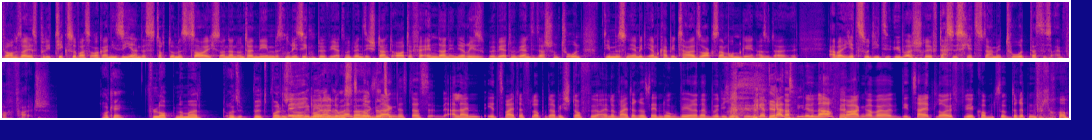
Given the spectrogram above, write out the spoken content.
warum soll jetzt Politik sowas organisieren? Das ist doch dummes Zeug, sondern Unternehmen müssen Risiken bewerten. Und wenn sich Standorte verändern in der Risikobewertung, werden sie das schon tun. Die müssen ja mit ihrem Kapital sorgsam umgehen. Also da, aber jetzt so diese Überschrift, das ist jetzt damit tot, das ist einfach falsch. Okay. Flop Nummer Also, willst, wolltest nee, du noch, ich wollte nur was ganz sagen kurz dazu? sagen, dass das allein ihr zweiter Flop, glaube ich, Stoff für eine weitere Sendung wäre. Da würde ich jetzt, jetzt ganz viele nachfragen, aber die Zeit läuft. Wir kommen zum dritten Flop.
